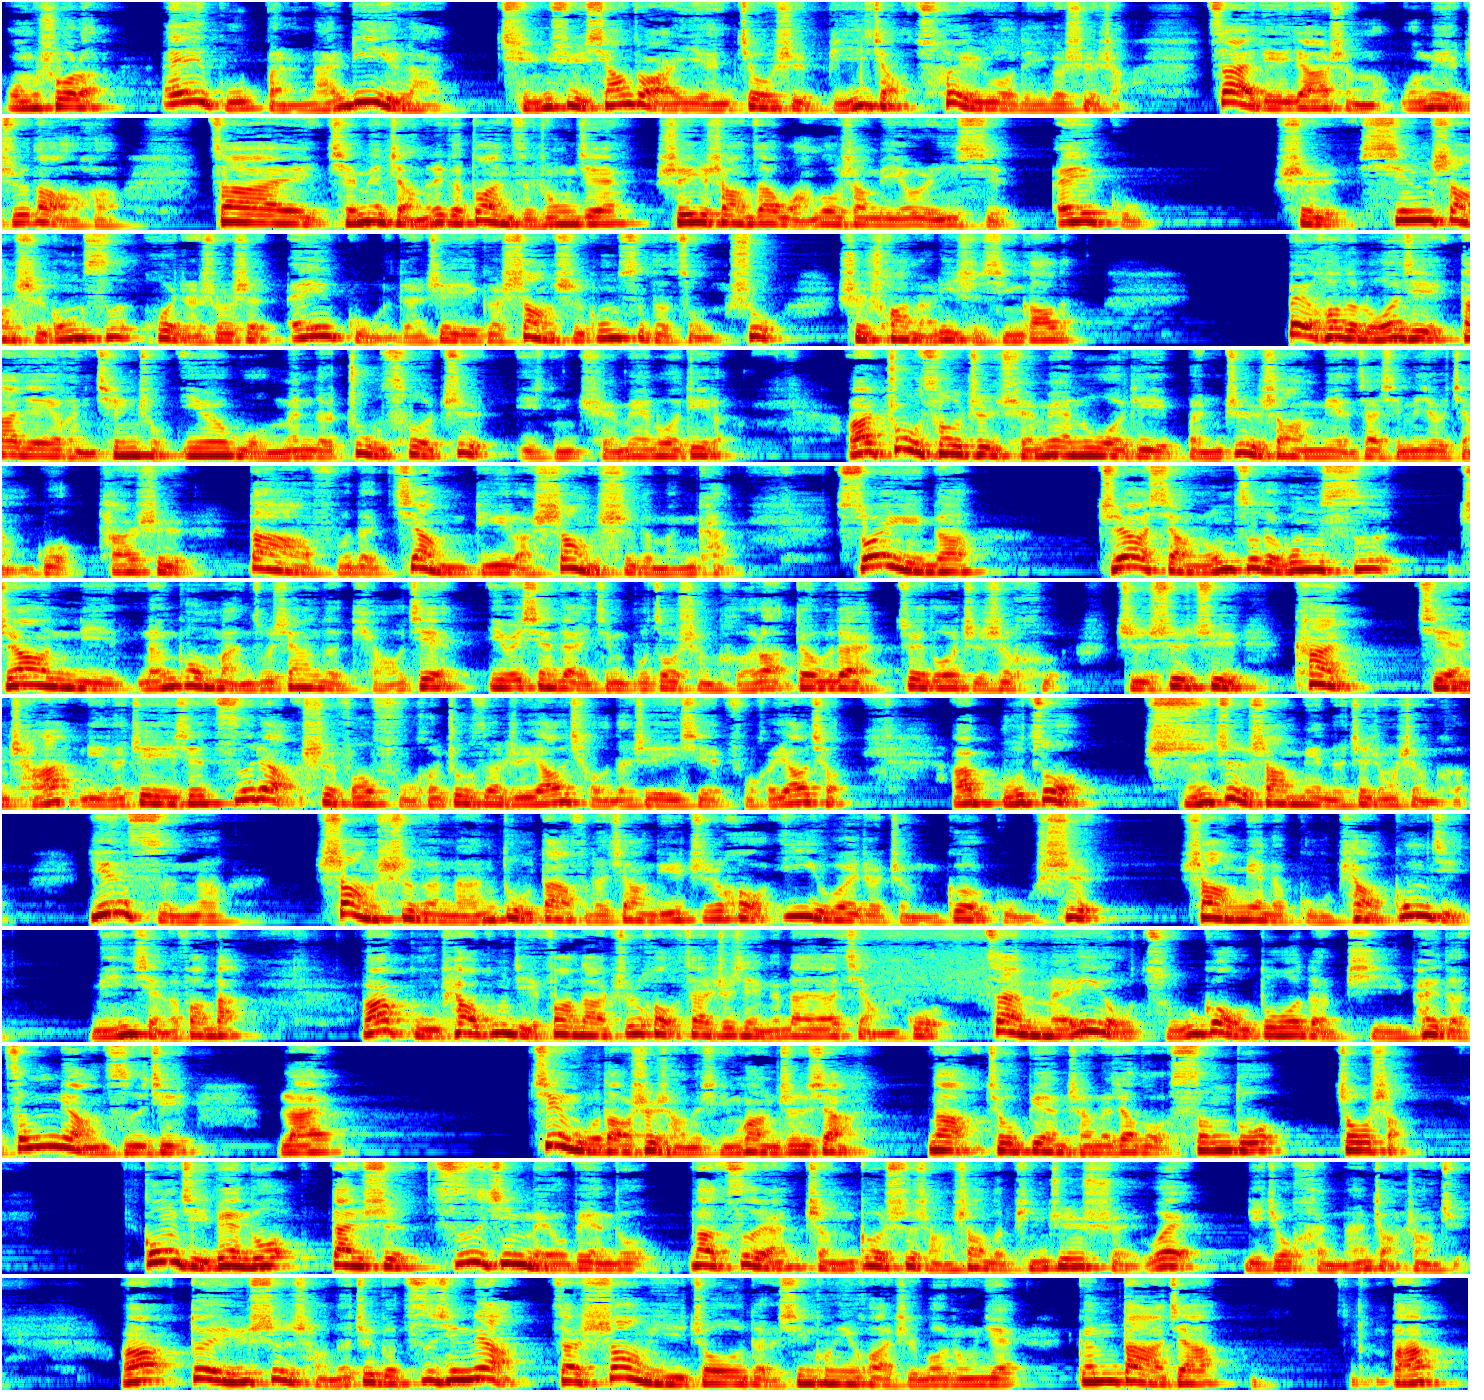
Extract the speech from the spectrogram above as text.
我们说了，A 股本来历来情绪相对而言就是比较脆弱的一个市场，再叠加什么，我们也知道哈，在前面讲的那个段子中间，实际上在网络上面也有人写 A 股是新上市公司，或者说是 A 股的这一个上市公司的总数是创了历史新高的。背后的逻辑大家也很清楚，因为我们的注册制已经全面落地了，而注册制全面落地，本质上面在前面就讲过，它是大幅的降低了上市的门槛，所以呢，只要想融资的公司，只要你能够满足相应的条件，因为现在已经不做审核了，对不对？最多只是和只是去看检查你的这一些资料是否符合注册制要求的这一些符合要求，而不做。实质上面的这种审核，因此呢，上市的难度大幅的降低之后，意味着整个股市上面的股票供给明显的放大，而股票供给放大之后，在之前跟大家讲过，在没有足够多的匹配的增量资金来进入到市场的情况之下，那就变成了叫做僧多粥少，供给变多，但是资金没有变多，那自然整个市场上的平均水位。你就很难涨上去，而对于市场的这个资金量，在上一周的星空异化直播中间，跟大家把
